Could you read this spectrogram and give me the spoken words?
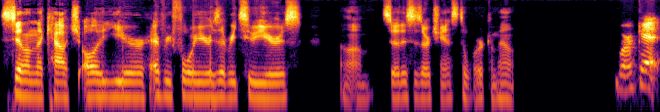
sit on the couch all year, every four years, every two years. Um, so this is our chance to work them out. Work it,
